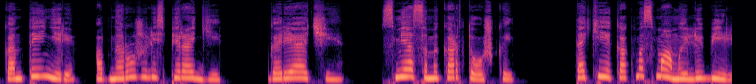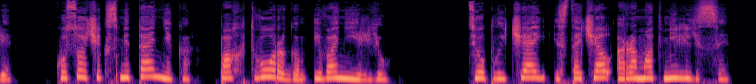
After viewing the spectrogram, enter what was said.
В контейнере обнаружились пироги. Горячие, с мясом и картошкой. Такие, как мы с мамой любили. Кусочек сметанника пах творогом и ванилью. Теплый чай источал аромат мелиссы.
